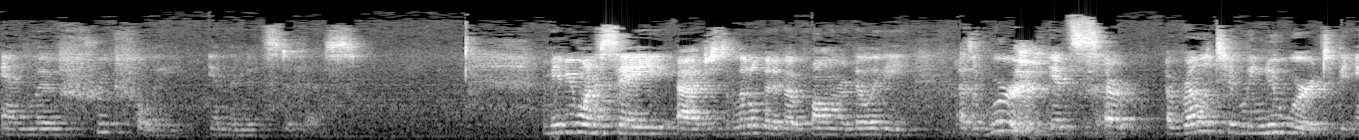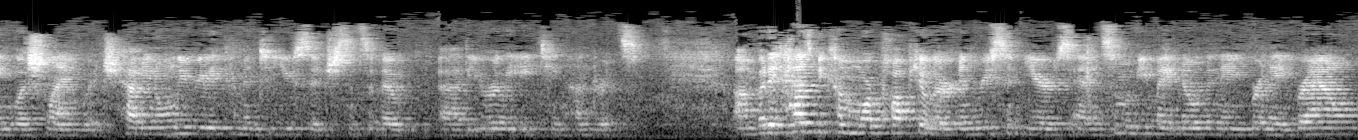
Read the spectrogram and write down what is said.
and live fruitfully in the midst of this? I maybe want to say uh, just a little bit about vulnerability as a word. It's a, a, relatively new word to the English language, having only really come into usage since about uh, the early 1800s. Um, but it has become more popular in recent years, and some of you might know the name Brene Brown.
